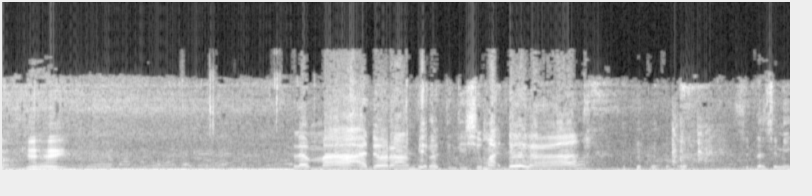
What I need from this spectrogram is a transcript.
Oke. Alamak, ada orang ambil roti tisu Mak De lah. Sedap macam ni.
